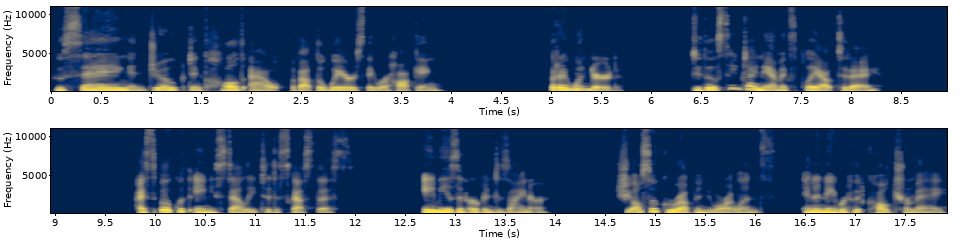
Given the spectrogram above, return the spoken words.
who sang and joked and called out about the wares they were hawking. But I wondered do those same dynamics play out today? I spoke with Amy Stelly to discuss this. Amy is an urban designer. She also grew up in New Orleans, in a neighborhood called Tremé.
